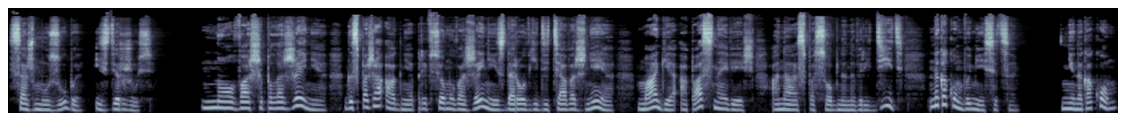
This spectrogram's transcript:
сожму зубы и сдержусь. Но ваше положение, госпожа Агния, при всем уважении здоровье дитя важнее. Магия — опасная вещь, она способна навредить. На каком вы месяце? Ни на каком.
